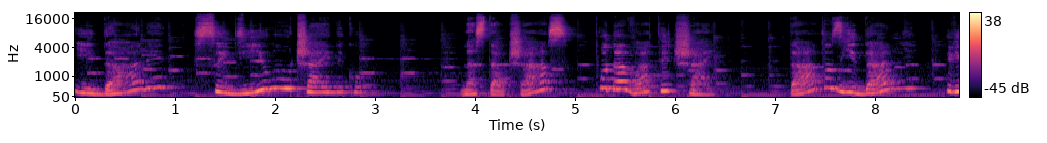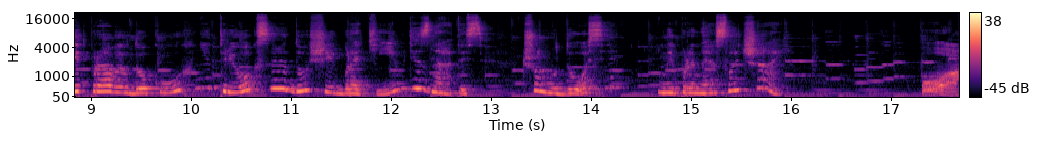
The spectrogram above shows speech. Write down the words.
і далі сиділо у чайнику. Настав час подавати чай. Тато з їдальні відправив до кухні трьох середущих братів дізнатись, чому досі не принесли чай. О,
